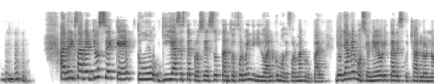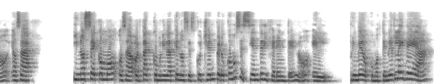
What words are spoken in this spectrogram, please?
Adrix, a ver, yo sé que tú guías este proceso tanto de forma individual como de forma grupal. Yo ya me emocioné ahorita de escucharlo, ¿no? O sea, y no sé cómo, o sea, ahorita comunidad que nos escuchen, pero cómo se siente diferente, ¿no? El, primero, como tener la idea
